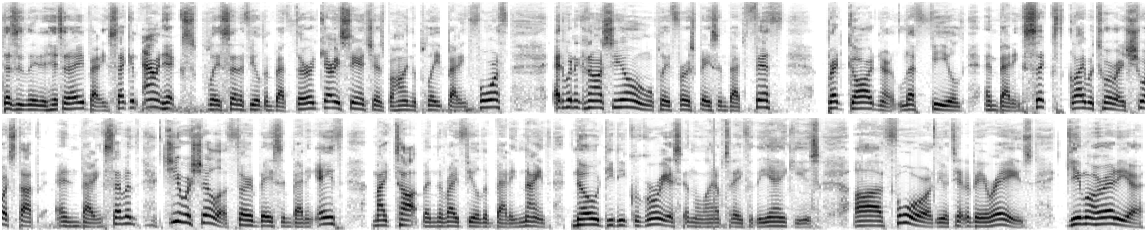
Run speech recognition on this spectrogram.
Designated hit today, batting second. Aaron Hicks plays center field and bat third. Gary Sanchez behind the plate, batting fourth. Edwin Encarnacion will play first base and bat fifth. Brett Gardner, left field and batting sixth. Gleyber Torres, shortstop and batting seventh. Gio Urshela, third base and batting eighth. Mike Tauchman, the right fielder, batting ninth. No Didi Gregorius in the lineup today for the Yankees. Uh, for the Tampa Bay Rays, Guillermo Heredia,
